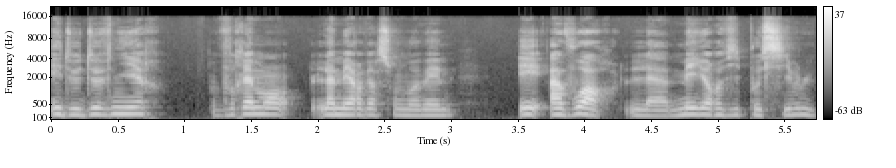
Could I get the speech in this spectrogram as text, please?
et de devenir vraiment la meilleure version de moi-même et avoir la meilleure vie possible,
